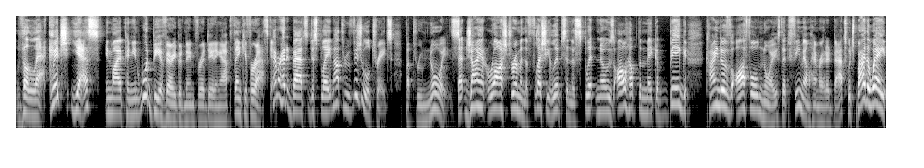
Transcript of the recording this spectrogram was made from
the lek, which, yes, in my opinion, would be a very good name for a dating app. Thank you for asking. Hammer-headed bats display not through visual traits, but through noise. That giant rostrum and the fleshy lips and the split nose all help them make a big, kind of awful noise that female hammer-headed bats, which by the way,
